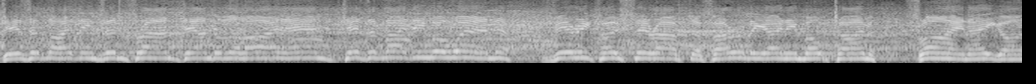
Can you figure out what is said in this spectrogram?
Desert Lightning's in front, down to the line, and Desert Lightning will win. Very close thereafter. Faraleone, Time, flying Aegon.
